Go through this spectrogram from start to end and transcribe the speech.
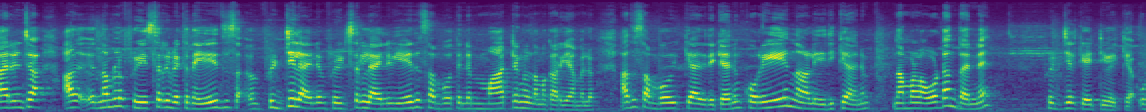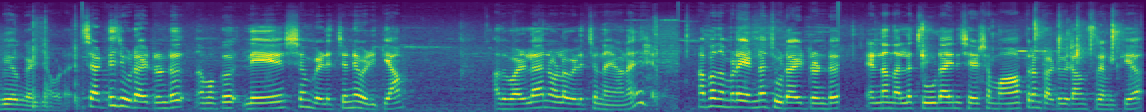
കാരണം വെച്ചാൽ നമ്മൾ ഫ്രീസറിൽ വെക്കുന്ന ഏത് ഫ്രിഡ്ജിലായാലും ഫ്രീസറിലായാലും ഏത് സംഭവത്തിന്റെ മാറ്റങ്ങൾ നമുക്കറിയാമല്ലോ. അത് സംഭവിക്കാതിരിക്കാനും കുറേ നാൾ ഇരിക്കാനും നമ്മൾ ഉടൻ തന്നെ ഫ്രിഡ്ജിൽ കയറ്റി വെക്കുക ഉപയോഗം കഴിഞ്ഞ ഉടൻ ചട്ടി ചൂടായിട്ടുണ്ട്. നമുക്ക് ലേശം വെളിച്ചെണ്ണ ഒഴിക്കാം. അത് വഴലാനുള്ള വെളിച്ചെണ്ണയാണ്. അപ്പോൾ നമ്മുടെ എണ്ണ ചൂടായിട്ടുണ്ട്. എണ്ണ നല്ല ചൂടായതിന് ശേഷം മാത്രം കടുകിടാൻ ശ്രമിക്കുക.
